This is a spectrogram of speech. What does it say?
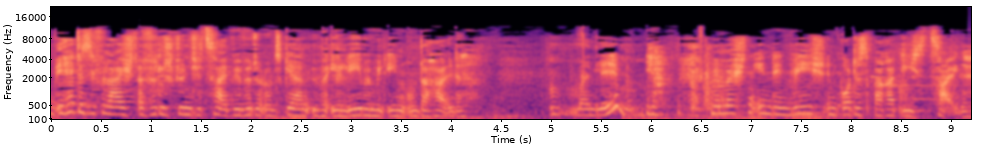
Wie hätte sie vielleicht ein Viertelstündchen Zeit? Wir würden uns gern über ihr Leben mit Ihnen unterhalten. Mein Leben? Ja, wir möchten Ihnen den Weg in Gottes Paradies zeigen.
